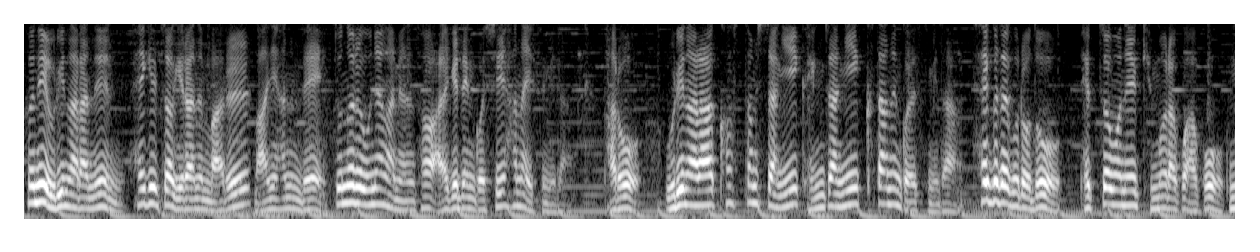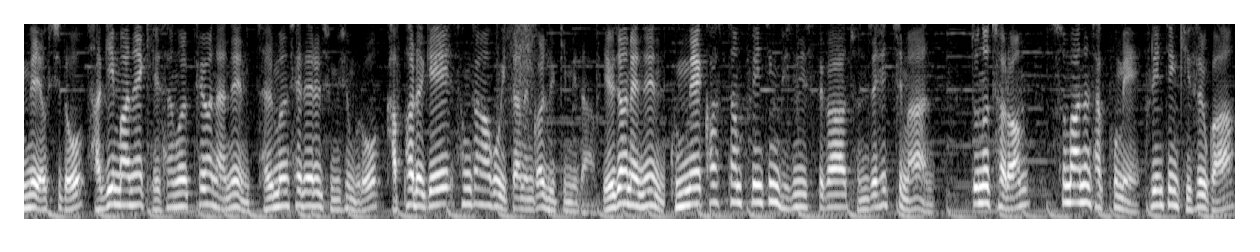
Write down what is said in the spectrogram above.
흔히 우리나라는 획일적이라는 말을 많이 하는데 뚜누를 운영하면서 알게 된 것이 하나 있습니다. 바로 우리나라 커스텀 시장이 굉장히 크다는 거였습니다. 세계적으로도 100조 원의 규모라고 하고 국내 역시도 자기만의 개성을 표현하는 젊은 세대를 중심으로 가파르게 성장하고 있다는 걸 느낍니다. 예전에는 국내 커스텀 프린팅 비즈니스가 존재했지만 뚜누처럼 수많은 작품의 프린팅 기술과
